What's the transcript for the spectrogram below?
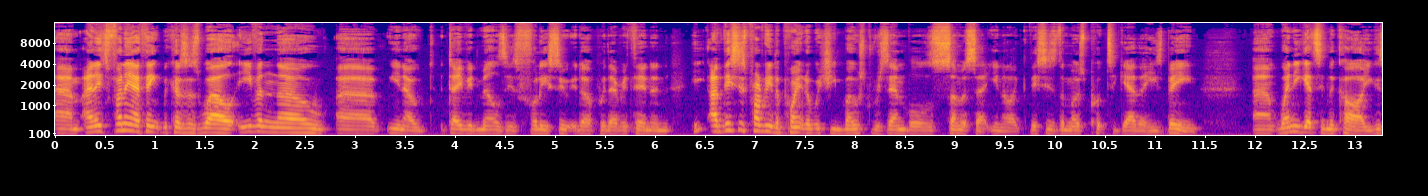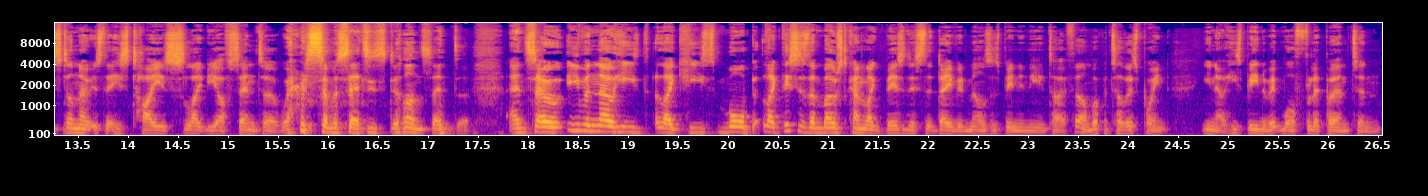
Um, and it's funny, I think, because as well, even though, uh, you know, David Mills is fully suited up with everything, and, he, and this is probably the point at which he most resembles Somerset, you know, like this is the most put together he's been Um, when he gets in the car, you can still notice that his tie is slightly off center, whereas Somerset is still on center. And so, even though he's like he's more like this is the most kind of like business that David Mills has been in the entire film up until this point. You know, he's been a bit more flippant and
